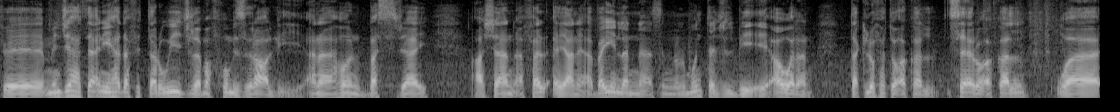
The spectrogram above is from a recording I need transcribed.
في من جهة ثانية هدف الترويج لمفهوم الزراعة البيئية. أنا هون بس جاي عشان أفل يعني أبين للناس إنه المنتج البيئي اولا تكلفته أقل سعره أقل وانتاج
